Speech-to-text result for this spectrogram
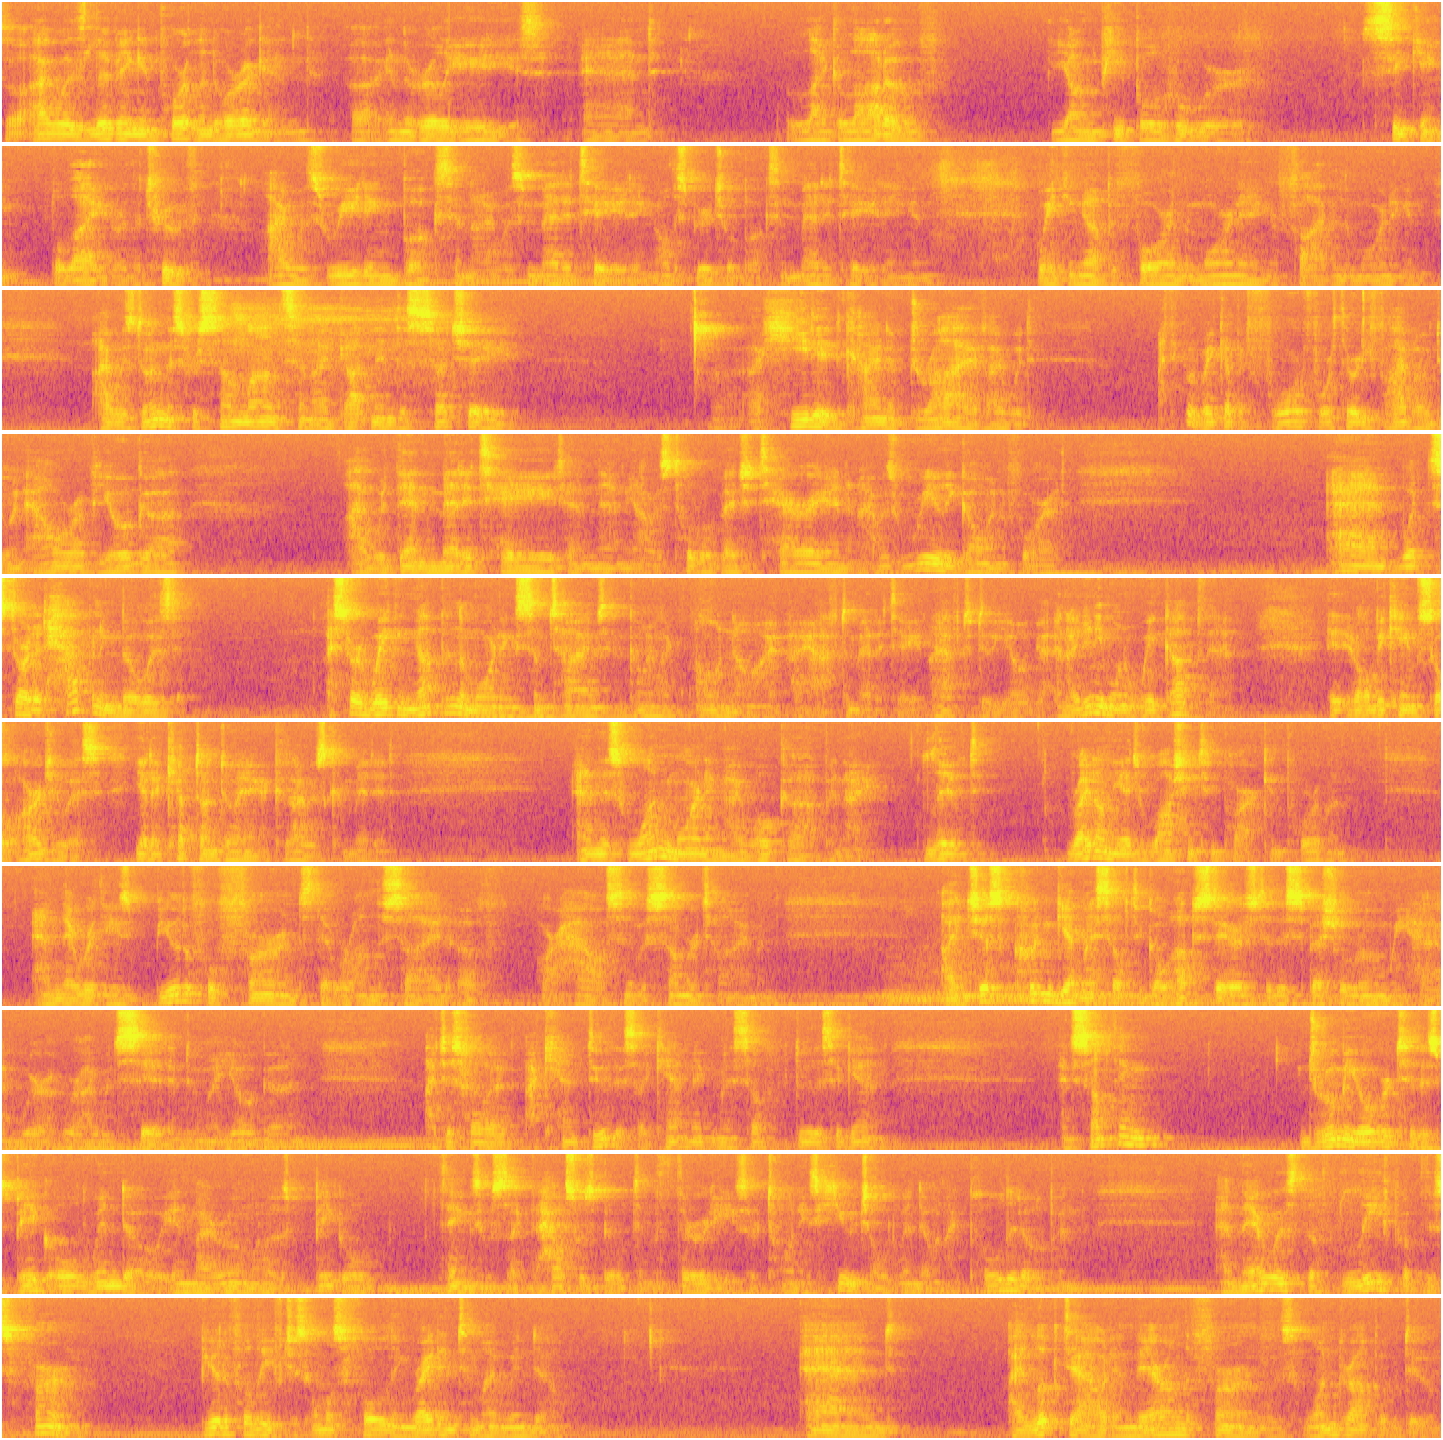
So I was living in Portland, Oregon uh, in the early 80s, and like a lot of young people who were seeking the light or the truth, I was reading books and I was meditating, all the spiritual books, and meditating and waking up at four in the morning or five in the morning. And I was doing this for some months and I'd gotten into such a, a heated kind of drive. I would I would wake up at 4, 4.35, I would do an hour of yoga. I would then meditate, and then you know, I was total vegetarian, and I was really going for it. And what started happening though was I started waking up in the morning sometimes and going like, oh no, I, I have to meditate, I have to do yoga. And I didn't even want to wake up then. It, it all became so arduous, yet I kept on doing it because I was committed. And this one morning I woke up and I lived right on the edge of Washington Park in Portland. And there were these beautiful ferns that were on the side of our house, and it was summertime. And I just couldn't get myself to go upstairs to this special room we had where, where I would sit and do my yoga. And I just felt like I can't do this. I can't make myself do this again. And something drew me over to this big old window in my room, one of those big old things. It was like the house was built in the 30s or 20s, huge old window, and I pulled it open, and there was the leaf of this fern, beautiful leaf, just almost folding right into my window. And I looked out, and there on the fern was one drop of dew.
